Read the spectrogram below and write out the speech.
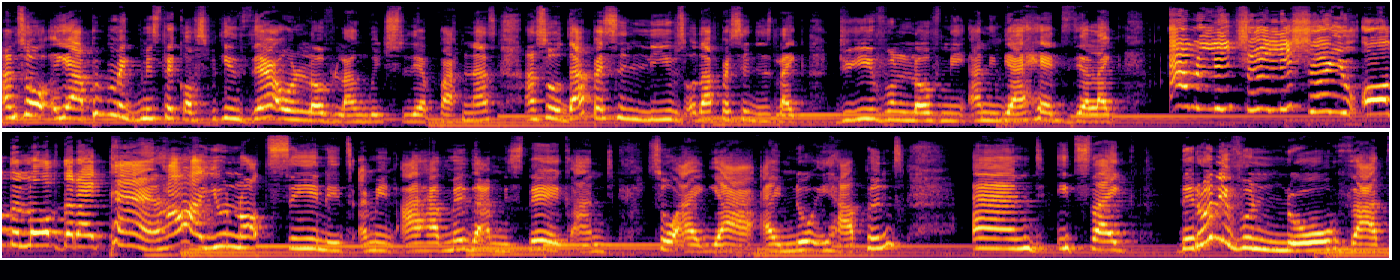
and so yeah, people make mistake of speaking their own love language to their partners, and so that person leaves, or that person is like, "Do you even love me?" And in their heads, they're like, "I'm literally showing you all the love that I can. How are you not seeing it?" I mean, I have made that mistake, and so I yeah, I know it happens, and it's like they don't even know that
